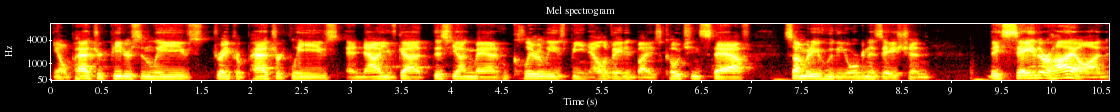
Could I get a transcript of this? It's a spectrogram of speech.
you know Patrick Peterson leaves, Dre Patrick leaves, and now you've got this young man who clearly is being elevated by his coaching staff, somebody who the organization they say they're high on.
